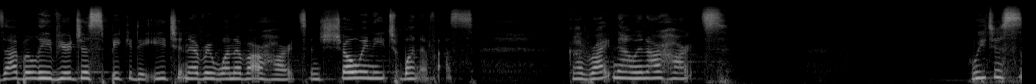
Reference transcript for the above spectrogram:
as I believe you're just speaking to each and every one of our hearts and showing each one of us, God, right now in our hearts, we just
